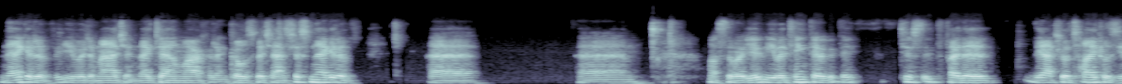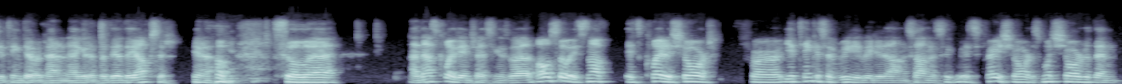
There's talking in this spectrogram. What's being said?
negative. You would imagine, like Down Market and Ghost by Chance, just negative. Uh, um, what's the word? You, you would think they, they just by the the actual titles, you think they were kind of negative, but they're the opposite, you know. Yeah. So uh, and that's quite interesting as well. Also, it's not it's quite a short for you think it's a really really long song. It's it's very short. It's much shorter than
